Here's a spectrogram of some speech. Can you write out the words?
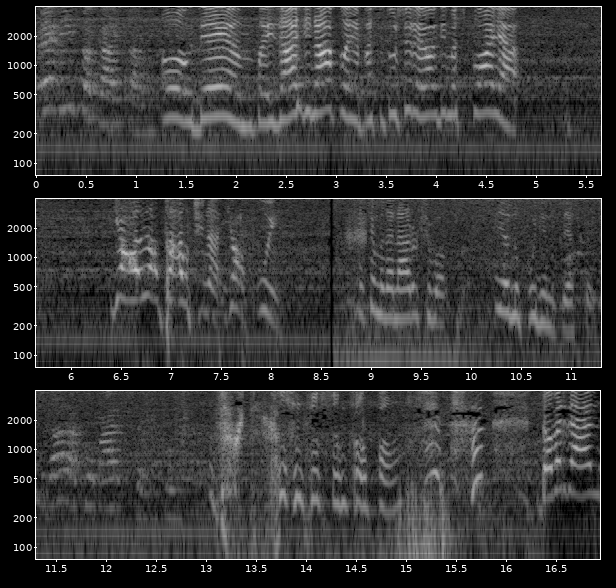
Previsoka sam. Oh, damn, pa izađi napolje, pa se tuširaj ovdje ima s polja. Jo, jo, paučina, jo, fuj. Sad ćemo da naručimo jednu punjenu pljeskavicu. Konto sam propala. Dobar dan.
